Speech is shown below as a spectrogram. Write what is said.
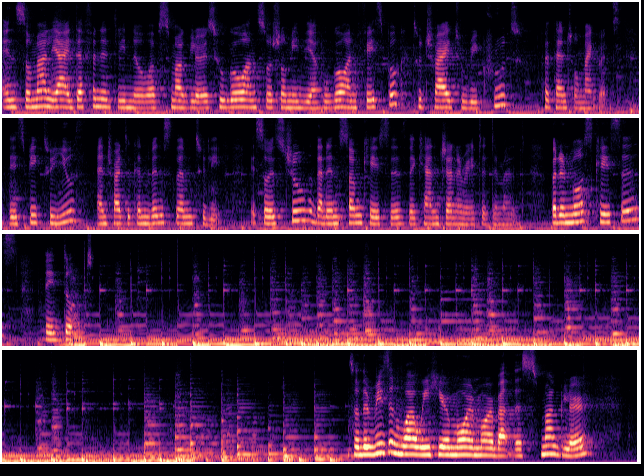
In Somalia, I definitely know of smugglers who go on social media, who go on Facebook to try to recruit potential migrants. They speak to youth and try to convince them to leave. So it's true that in some cases they can generate a demand, but in most cases they don't. So the reason why we hear more and more about the smuggler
